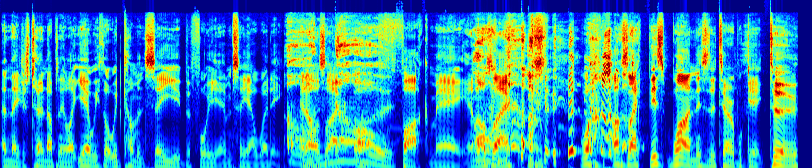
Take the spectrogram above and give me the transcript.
And they just turned up and they're like, yeah, we thought we'd come and see you before you MC our wedding. Oh, and I was like, oh, fuck me. And I was oh, like, well, I was like, this one, this is a terrible gig. Two,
